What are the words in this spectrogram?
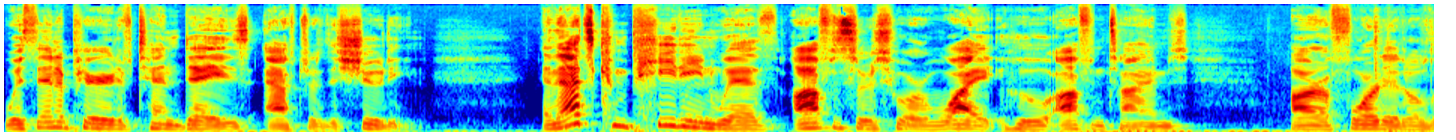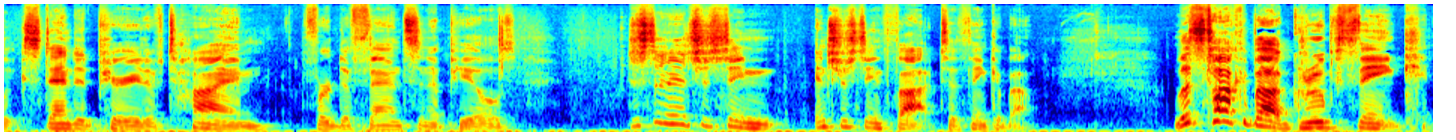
within a period of 10 days after the shooting. And that's competing with officers who are white, who oftentimes are afforded an extended period of time for defense and appeals. Just an interesting interesting thought to think about. Let's talk about groupthink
